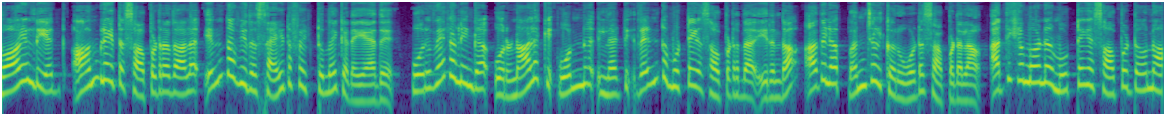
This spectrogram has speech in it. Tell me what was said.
பாயில்டு எக் ஆம்லேட்டை சாப்பிடுறதால எந்தவித சைடு எஃபெக்ட்டுமே கிடையாது. ஒருவேளை நீங்க ஒரு நாளைக்கு ஒன்னு இல்லாட்டி ரெண்டு முட்டையை சாப்பிடுறதா இருந்தா அதுல மஞ்சள் கருவோட சாப்பிடலாம். அதிகமான முட்டையை சாப்பிட்டோம்னா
